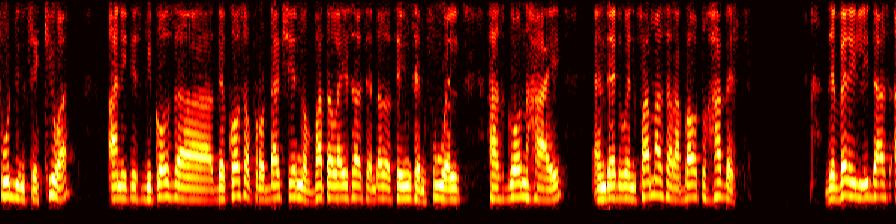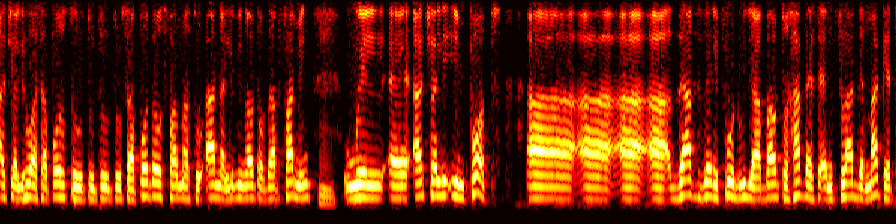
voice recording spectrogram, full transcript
food insecure, and it is because uh, the cost of production of fertilizers and other things and fuel has gone high, and that when farmers are about to harvest, the very leaders actually who are supposed to, to, to, to support those farmers to earn a living out of that farming mm. will uh, actually import uh, uh, uh, that very food which are about to harvest and flood the market,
